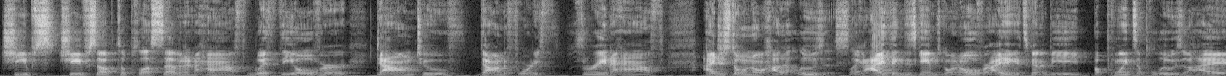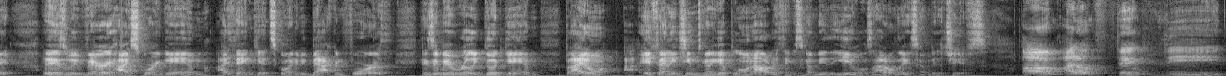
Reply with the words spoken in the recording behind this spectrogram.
Chiefs Chiefs up to plus seven and a half with the over down to down to forty three and a half. I just don't know how that loses. Like I think this game's going over. I think it's going to be a points of palooza. I I think this will be a very high scoring game. I think it's going to be back and forth. I think it's going to be a really good game. But I don't. If any team's going to get blown out, I think it's going to be the Eagles. I don't think it's going to be the Chiefs. Um, I don't think the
